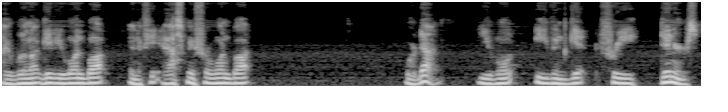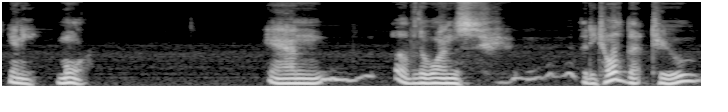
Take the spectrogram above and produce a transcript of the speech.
I will not give you one baht. And if you ask me for one baht, we're done. You won't even get free dinners anymore. And of the ones that he told that to,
